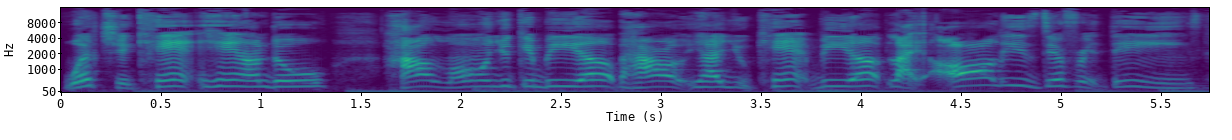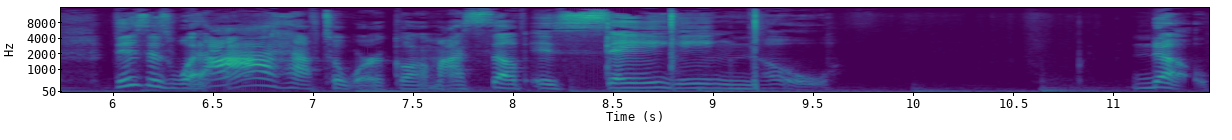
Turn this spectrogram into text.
what you can't handle, how long you can be up, how, how you can't be up, like all these different things. This is what I have to work on myself is saying no. No.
